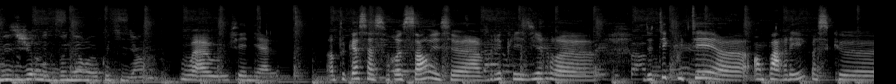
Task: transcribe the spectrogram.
Mesure notre bonheur quotidien. Waouh, génial. En tout cas, ça se ressent et c'est un vrai plaisir euh, de t'écouter euh, en parler parce que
